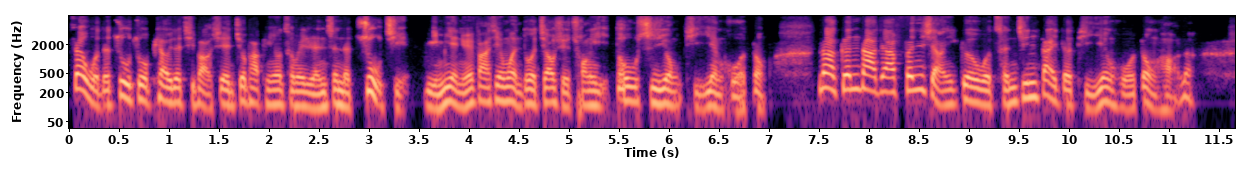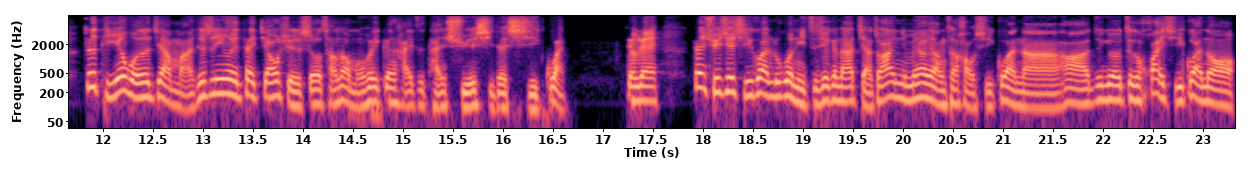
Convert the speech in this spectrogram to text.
在我的著作《漂移的起跑线》就怕平庸成为人生的注解里面，你会发现我很多教学创意都是用体验活动。那跟大家分享一个我曾经带的体验活动好了，这体验活动这样嘛，就是因为在教学的时候，常常我们会跟孩子谈学习的习惯，对不对？但学习习惯，如果你直接跟他讲说啊，你们要养成好习惯呐，啊，这个这个坏习惯哦，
